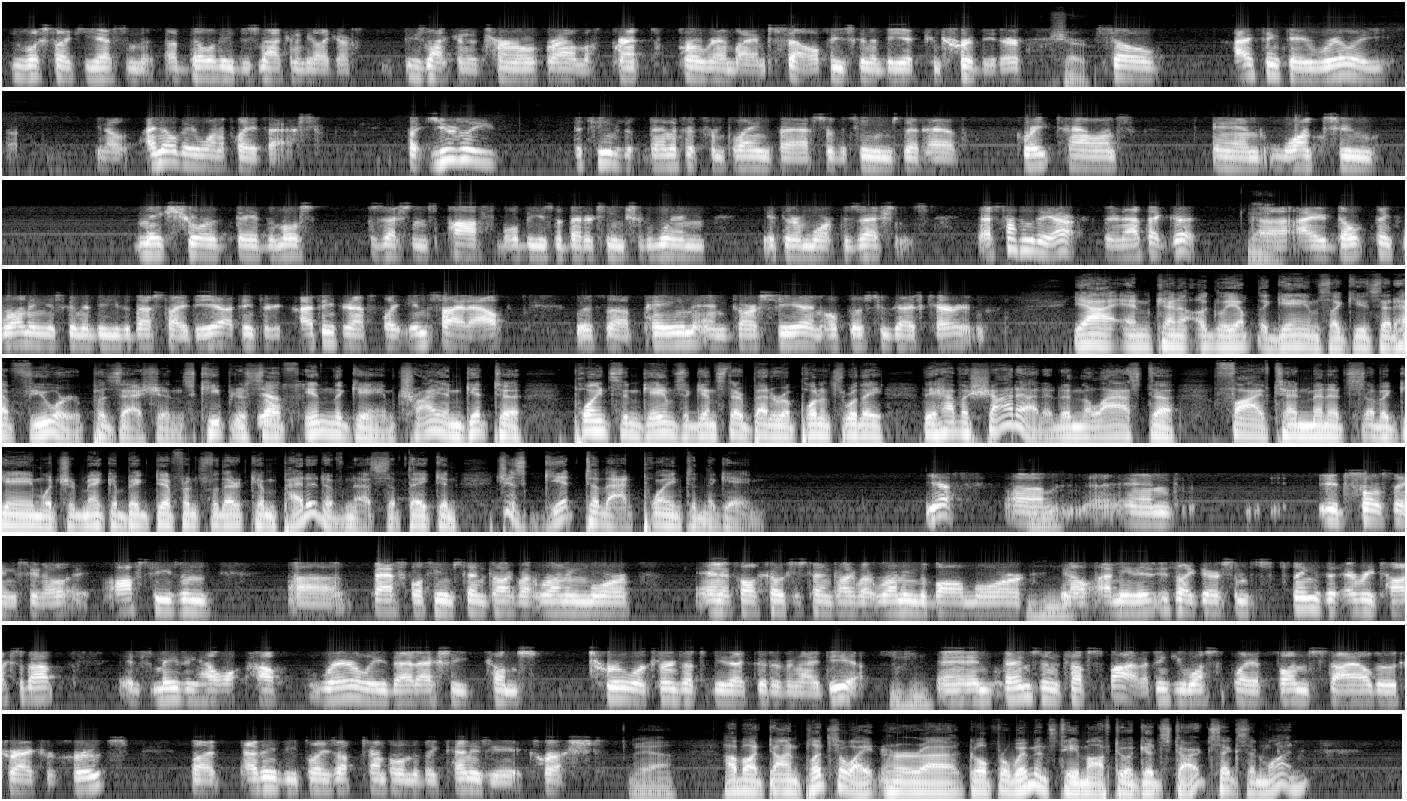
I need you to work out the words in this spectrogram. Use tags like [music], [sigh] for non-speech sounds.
looks like he has some ability. He's not going to be like a he's not going to turn around the program by himself. He's going to be a contributor. Sure. So I think they really, you know, I know they want to play fast. But usually the teams that benefit from playing fast are the teams that have great talent and want to make sure that they have the most possessions possible because the better team should win if there are more possessions. That's not who they are. They're not that good. Yeah. Uh, I don't think running is going to be the best idea. I think they're, I think they're going to have to play inside out with uh, Payne and Garcia and hope those two guys carry them. Yeah, and kind of ugly up the games, like you said. Have fewer possessions. Keep yourself yes. in the game. Try and get to points in games against their better opponents where they, they have a shot at it in the last uh, five, ten minutes of a game, which would make a big difference for their competitiveness if they can just get to that point in the game. Yes, um, and it's those things. You know, off season, uh, basketball teams tend to talk about running more. NFL coaches tend to talk about running the ball more. Mm-hmm. You know, I mean, it's like there are some things that everybody talks about. It's amazing how how rarely that actually comes true or turns out to be that good of an idea. Mm-hmm. And Ben's in a tough spot. I think he wants to play a fun style to attract recruits, but I think if he plays up tempo in the Big Ten, he's going to get crushed. Yeah. How about Dawn Plitzuweit and her uh, Gopher women's team off to a good start, six and one?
